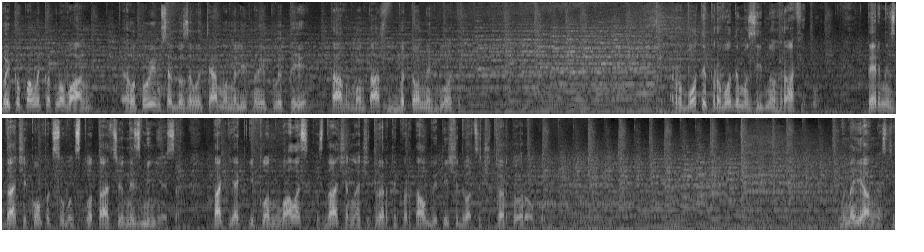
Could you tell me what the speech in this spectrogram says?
Викопали котлован, готуємося до залиття монолітної плити та монтаж бетонних блоків. Роботи проводимо згідно графіку. Термін здачі комплексу в експлуатацію не змінюється, так як і планувалась здача на четвертий квартал 2024 року. В наявності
